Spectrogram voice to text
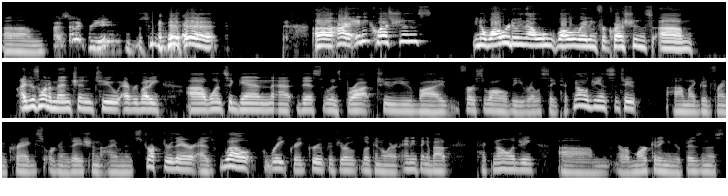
Um, I said agree. uh, all right. Any questions? You know, while we're doing that, while we're waiting for questions, um, I just want to mention to everybody uh, once again that this was brought to you by, first of all, the Real Estate Technology Institute, uh, my good friend Craig's organization. I'm an instructor there as well. Great, great group. If you're looking to learn anything about technology um, or marketing in your business,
